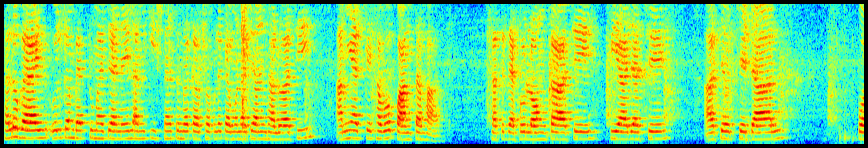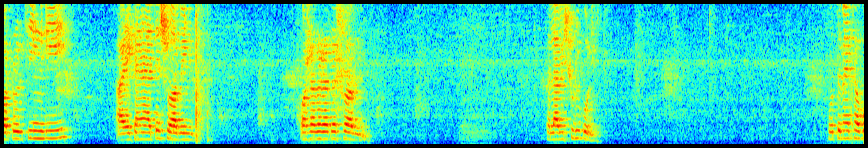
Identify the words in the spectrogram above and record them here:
Hello guys welcome back to my channel আমি কৃষ্ণা। তোমরা সকলে কেমন আছো? আমি ভালো আছি। আমি আজকে খাব পান্তা ভাত। সাথে দেখো লঙ্কা আছে, পেঁয়াজ আছে আছে হচ্ছে ডাল, পটল চিংড়ি, আর এখানে আছে সোয়াবিন। কষা কষা সোয়াবিন। তাহলে আমি শুরু করি। প্রথমে খাব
